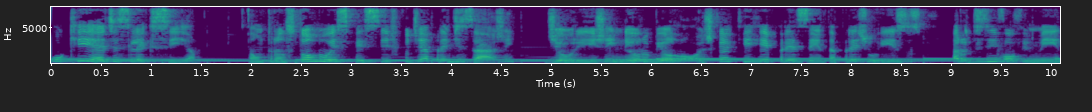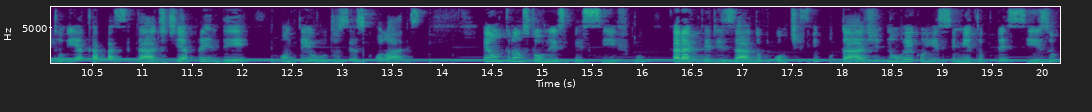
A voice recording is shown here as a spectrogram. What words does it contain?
O que é dislexia? É um transtorno específico de aprendizagem de origem neurobiológica que representa prejuízos para o desenvolvimento e a capacidade de aprender conteúdos escolares. É um transtorno específico caracterizado por dificuldade no reconhecimento preciso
